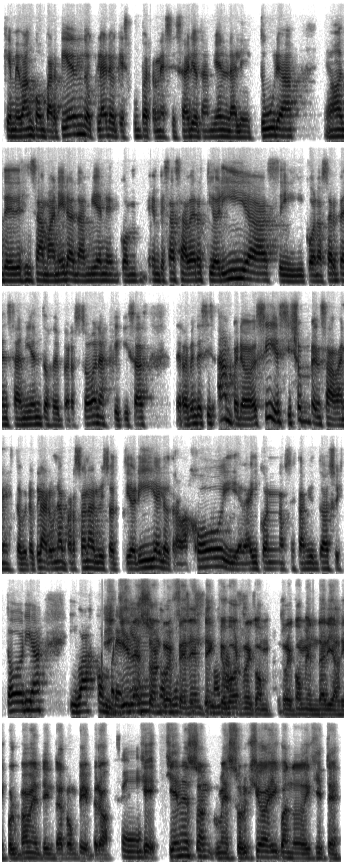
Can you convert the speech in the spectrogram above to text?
que me van compartiendo. Claro que es súper necesario también la lectura de, esa manera también eh, empezás a ver teorías y conocer pensamientos de personas que quizás de repente decís, ah, pero sí, sí, yo pensaba en esto, pero claro, una persona lo hizo teoría y lo trabajó y ahí conoces también toda su historia y vas comprendiendo. ¿Y quiénes son referentes que vos recomendarías? Disculpame, te interrumpí, pero ¿quiénes son? Me surgió ahí cuando dijiste,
